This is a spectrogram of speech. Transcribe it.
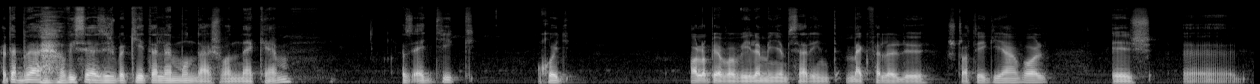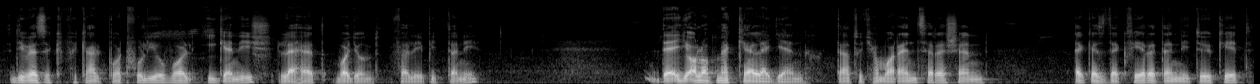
Hát ebben a visszajelzésben két ellenmondás van nekem. Az egyik, hogy alapjában véleményem szerint megfelelő stratégiával és diversifikált portfólióval igenis lehet vagyont felépíteni, de egy alap meg kell legyen. Tehát, hogyha ma rendszeresen elkezdek félretenni tőkét,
